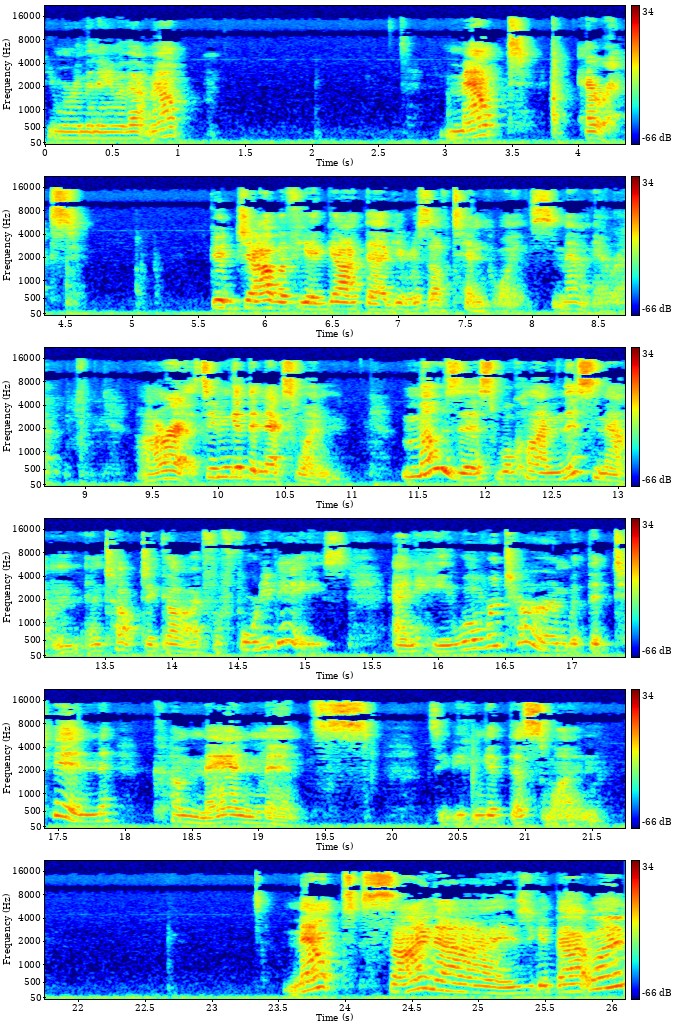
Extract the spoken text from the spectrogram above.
You remember the name of that mount? Mount Ararat. Good job if you got that. Give yourself 10 points. Mount Ararat. All right, let's even get the next one. Moses will climb this mountain and talk to God for 40 days, and he will return with the 10 commandments. See if you can get this one. Mount Sinai. Did you get that one?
